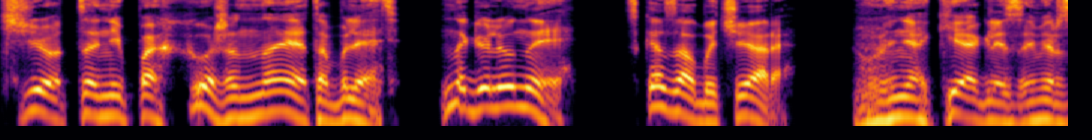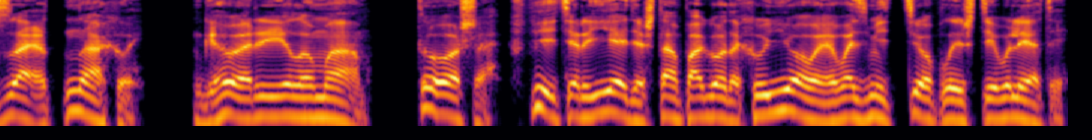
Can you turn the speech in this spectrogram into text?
«Чё-то не похоже на это, блядь! На галюны!» — сказал бы Чара. «У меня кегли замерзают нахуй! Говорила мам, «Тоша, в Питер едешь, там погода хуёвая, возьми теплые штиблеты.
